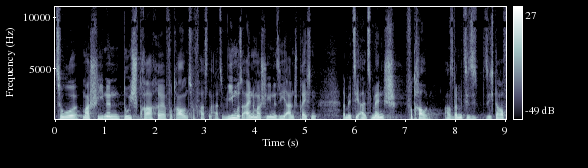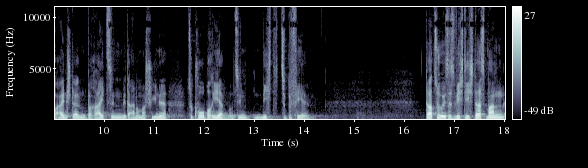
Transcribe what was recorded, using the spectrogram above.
zu Maschinen durch Sprache Vertrauen zu fassen? Also wie muss eine Maschine Sie ansprechen, damit Sie als Mensch vertrauen? Also damit Sie sich darauf einstellen bereit sind, mit einer Maschine zu kooperieren und sie nicht zu befehlen. Dazu ist es wichtig, dass man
